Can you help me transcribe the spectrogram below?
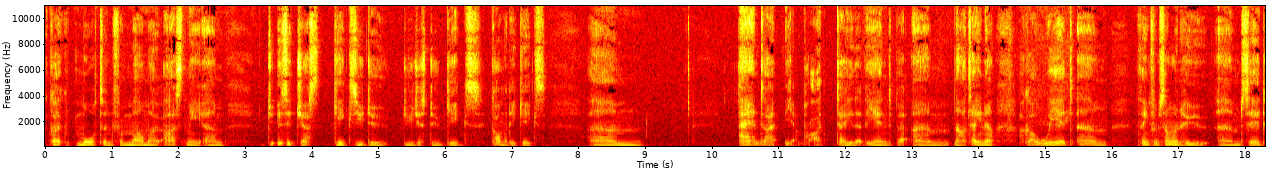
a guy Morton from Malmo asked me, um, "Is it just gigs you do? Do you just do gigs, comedy gigs?" Um, and I, yeah, I'll tell you that at the end, but um, no, I'll tell you now. I got a weird um, thing from someone who um, said,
